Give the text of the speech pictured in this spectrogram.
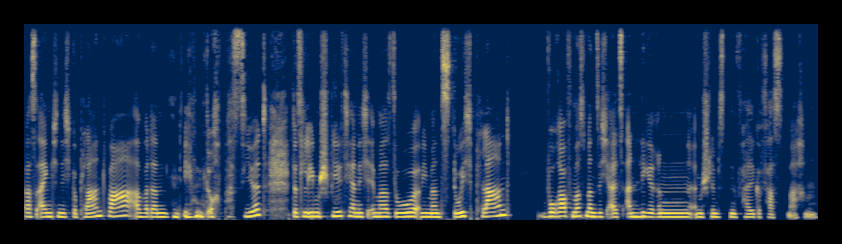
was eigentlich nicht geplant war, aber dann eben doch passiert, das Leben spielt ja nicht immer so, wie man es durchplant. Worauf muss man sich als Anlegerin im schlimmsten Fall gefasst machen?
